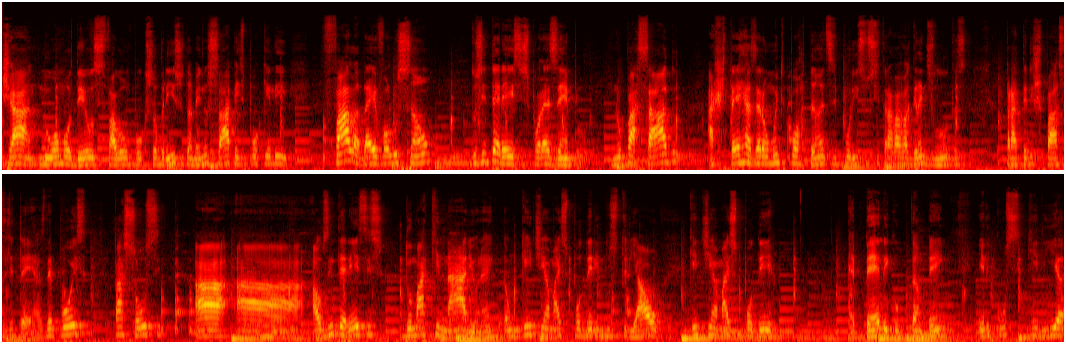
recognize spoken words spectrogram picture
já no Homo Deus falou um pouco sobre isso também no Sapiens, porque ele fala da evolução dos interesses. Por exemplo, no passado as terras eram muito importantes e por isso se travava grandes lutas para ter espaço de terras. Depois passou-se aos interesses do maquinário, né? Então quem tinha mais poder industrial, quem tinha mais poder é, bélico também, ele conseguiria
